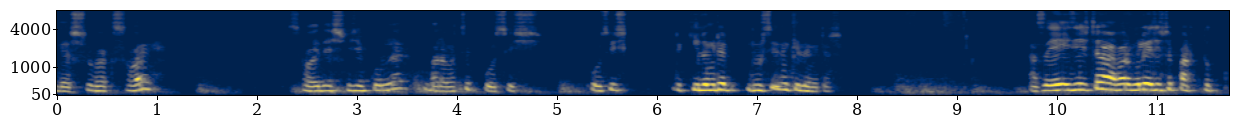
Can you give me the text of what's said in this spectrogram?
দেড়শো ভাগ ছয় ছয় দেড়শো হিসেব করলে বারো হচ্ছে পঁচিশ। পঁচিশ কিলোমিটার ধরছি না কিলোমিটার? আচ্ছা এই জিনিসটা আবার বলি, এই জিনিসটা পার্থক্য।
